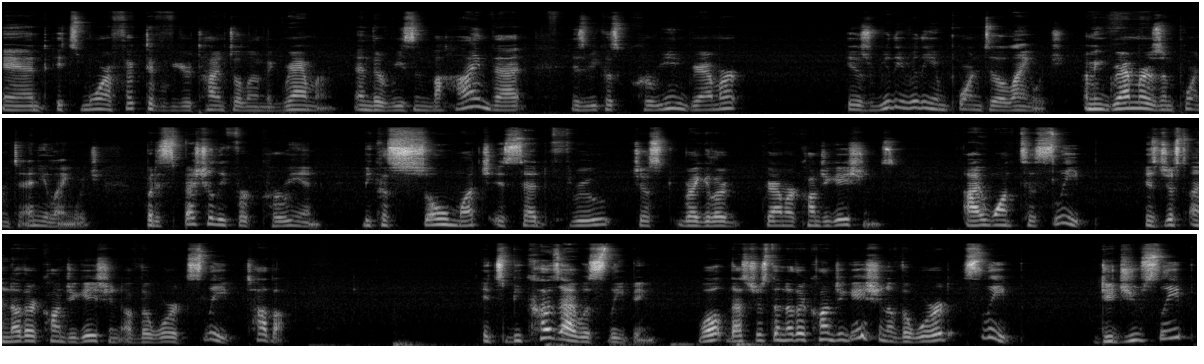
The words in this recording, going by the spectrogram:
and it's more effective of your time to learn the grammar. And the reason behind that is because Korean grammar is really, really important to the language. I mean, grammar is important to any language, but especially for Korean, because so much is said through just regular grammar conjugations. I want to sleep is just another conjugation of the word sleep, tada. It's because I was sleeping. Well, that's just another conjugation of the word sleep. Did you sleep?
